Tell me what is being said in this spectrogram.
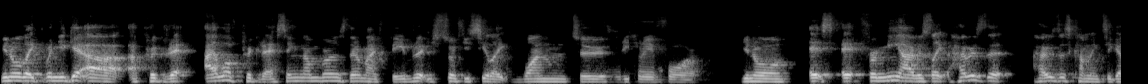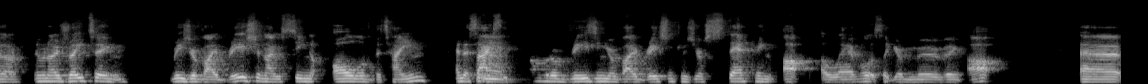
you know, like when you get a, a progress, I love progressing numbers. They're my favorite. So if you see like one, two, three, three, four, you know, it's it for me. I was like, how is that? How is this coming together? And when I was writing "Raise Your Vibration," I was seeing it all of the time, and it's actually mm. a number of raising your vibration because you're stepping up a level. It's like you're moving up. Uh,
